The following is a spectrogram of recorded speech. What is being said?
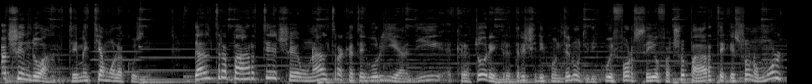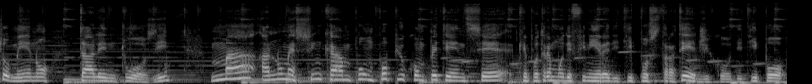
facendo arte, mettiamola così. D'altra parte c'è un'altra categoria di creatori e creatrici di contenuti di cui forse io faccio parte che sono molto meno talentuosi ma hanno messo in campo un po' più competenze che potremmo definire di tipo strategico, di tipo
